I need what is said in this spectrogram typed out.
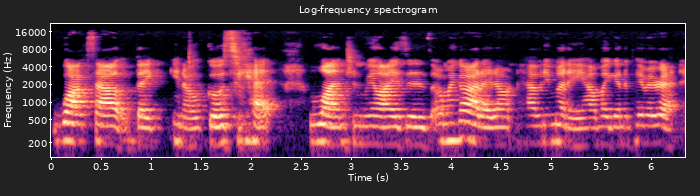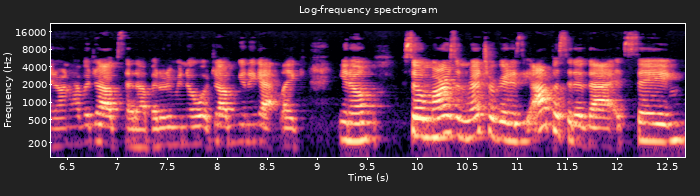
walks out like you know goes to get lunch and realizes oh my god i don't have any money. How am i going to pay my rent? I don't have a job set up. I don't even know what job i'm going to get like you know? So mars in retrograde is the opposite of that. It's saying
